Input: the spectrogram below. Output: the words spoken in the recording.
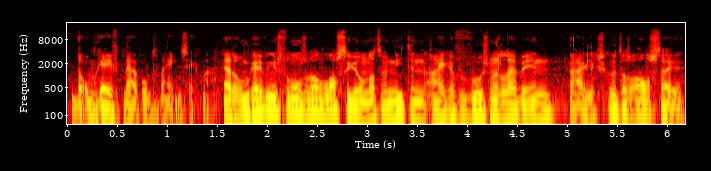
de omgeving daar rondomheen, zeg maar. Ja, de omgeving is voor ons wel lastiger, omdat we niet een eigen vervoersmiddel hebben in nou, eigenlijk zo goed als alle steden.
